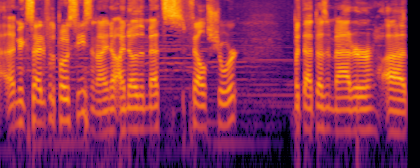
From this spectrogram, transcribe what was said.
I'm excited for the postseason. I know I know the Mets fell short, but that doesn't matter. Uh,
